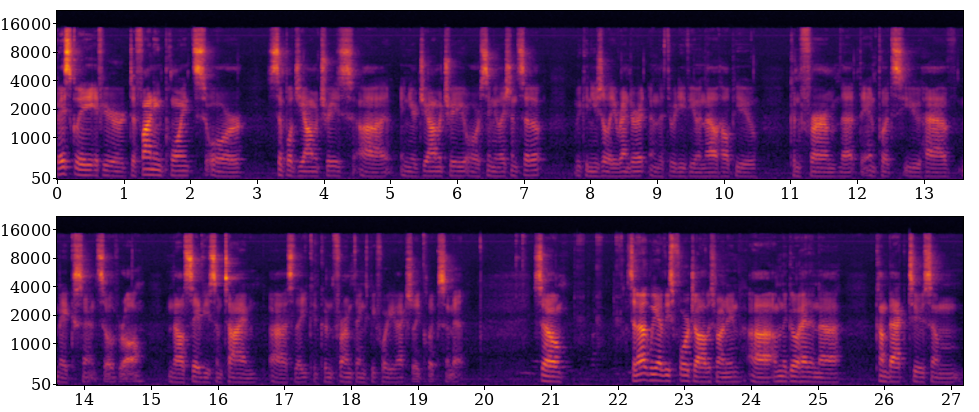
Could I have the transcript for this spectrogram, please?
Basically, if you're defining points or simple geometries uh, in your geometry or simulation setup, we can usually render it in the 3D view and that'll help you confirm that the inputs you have make sense overall. And that'll save you some time uh, so that you can confirm things before you actually click submit. So, so now that we have these four jobs running, uh, I'm going to go ahead and uh, come back to some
